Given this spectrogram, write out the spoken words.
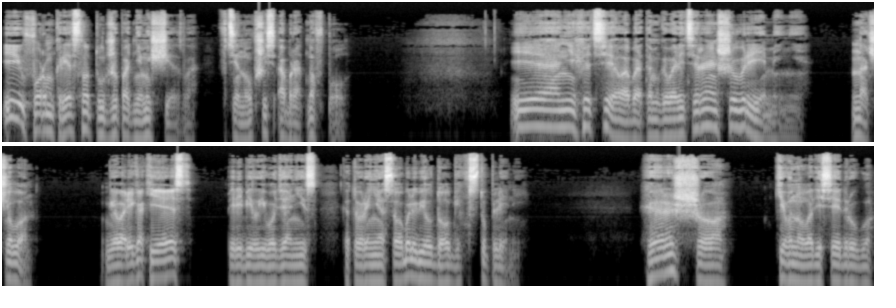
и форм кресла тут же под ним исчезла, втянувшись обратно в пол. «Я не хотел об этом говорить раньше времени», — начал он. «Говори как есть», — перебил его Дионис, который не особо любил долгих вступлений. «Хорошо», — кивнул Одиссей другу.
